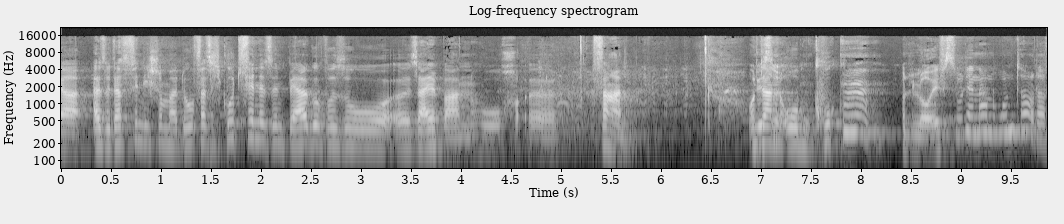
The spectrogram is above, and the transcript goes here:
Ja, also das finde ich schon mal doof. Was ich gut finde, sind Berge, wo so äh, Seilbahnen hochfahren. Äh, fahren. und Bist dann oben gucken. Und läufst du denn dann runter? Oder?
